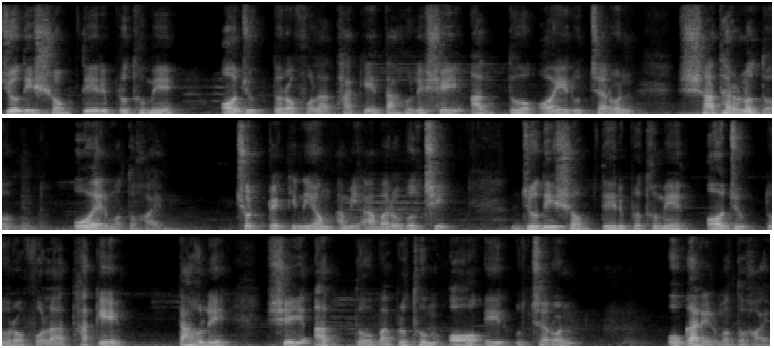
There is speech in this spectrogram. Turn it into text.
যদি শব্দের প্রথমে অযুক্ত রফলা থাকে, তাহলে সেই আদ্য অয়ের উচ্চারণ সাধারণত ও এর মতো হয়। ছোট্ট একটি নিয়ম আমি আবারও বলছি, যদি শব্দের প্রথমে অযুক্ত রফলা থাকে, তাহলে সেই আদ্য বা প্রথম অ এর উচ্চারণ ওকারের মতো হয়।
